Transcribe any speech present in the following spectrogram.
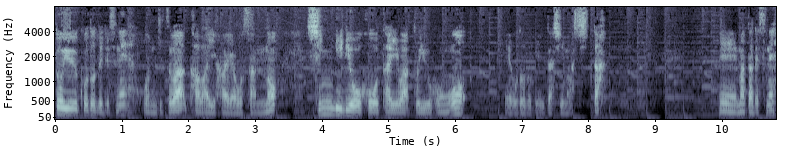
ということでですね、本日は河合駿さんの心理療法対話という本をお届けいたしました。えー、またですね、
